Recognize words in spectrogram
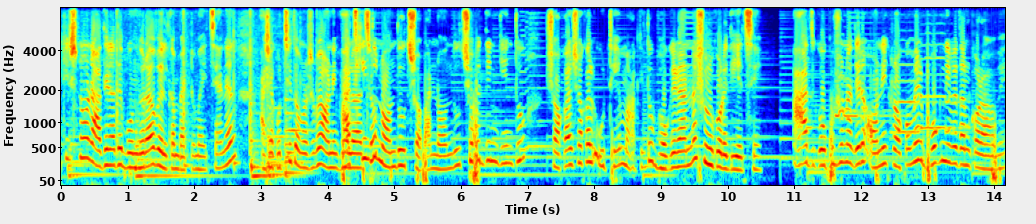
কৃষ্ণ রাধে রাধে বন্ধুরা welcome back to my channel আশা করছি তোমরা সবাই অনেক ভালো আছো। নন্দ উৎসব আর নন্দ উৎসবের দিন কিন্তু সকাল সকাল উঠে মা কিন্তু ভোগের রান্না শুরু করে দিয়েছে। আজ গোপুসোনাদের অনেক রকমের ভোগ নিবেদন করা হবে।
